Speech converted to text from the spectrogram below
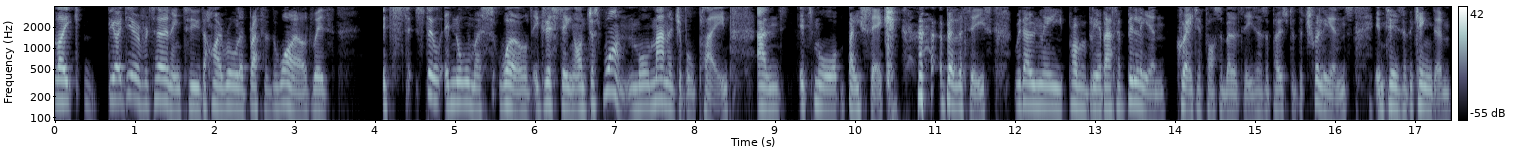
like the idea of returning to the Hyrule of Breath of the Wild with it's still enormous world existing on just one more manageable plane and its more basic abilities with only probably about a billion creative possibilities as opposed to the trillions in Tears of the Kingdom.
